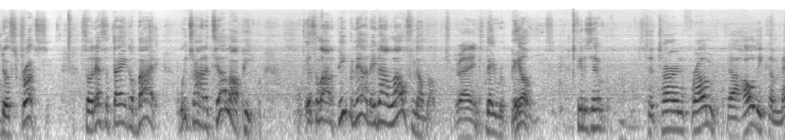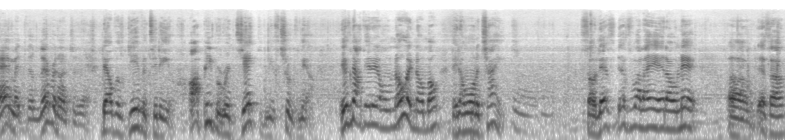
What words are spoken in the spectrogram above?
Destruction. So that's the thing about it. We trying to tell our people. It's a lot of people now, they not lost no more. Right. They rebellious. Finish that. To turn from the holy commandment delivered unto them. that was given to them. Our people rejecting this truth now. It's not that they don't know it no more. They don't want to change. So that's that's what I had on that. Um, that's all.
